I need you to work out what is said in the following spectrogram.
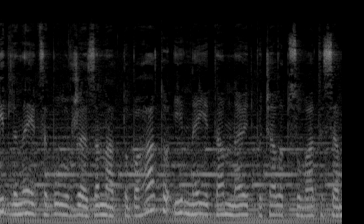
і для неї це було вже занадто багато, і в неї там навіть почала псуватися.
